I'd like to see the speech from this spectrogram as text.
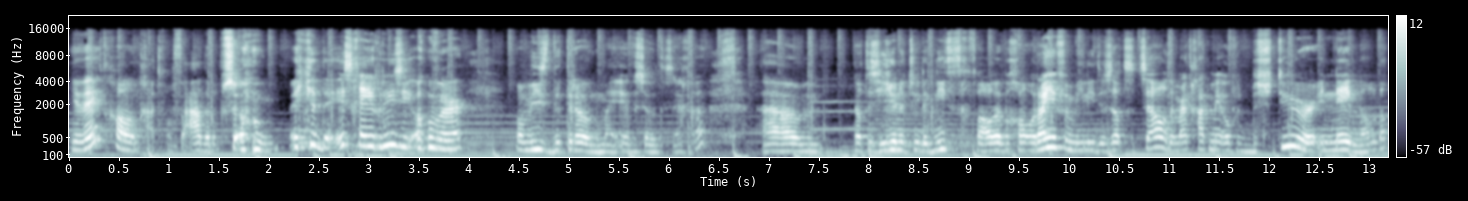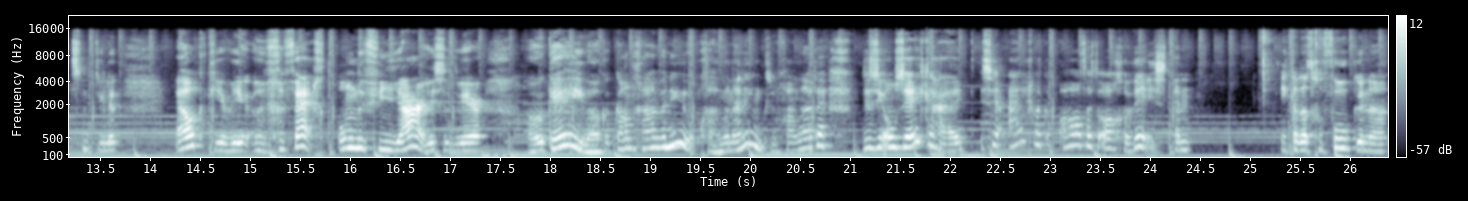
je weet gewoon, het gaat van vader op zoon. Weet je, er is geen ruzie over van wie is de troon, om maar even zo te zeggen. Um, dat is hier natuurlijk niet het geval. We hebben gewoon oranje familie, dus dat is hetzelfde. Maar het gaat meer over het bestuur in Nederland. Dat is natuurlijk elke keer weer een gevecht. Om de vier jaar is het weer, oké, welke kant gaan we nu op? Gaan we naar links of gaan we naar rechts? Dus die onzekerheid is er eigenlijk altijd al geweest. En ik heb dat gevoel kunnen,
